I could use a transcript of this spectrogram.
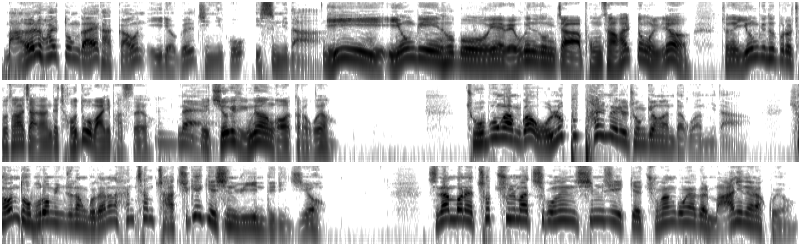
마을 활동가에 가까운 이력을 지니고 있습니다. 이 이용빈 후보의 외국인 노동자 봉사 활동을요. 저는 이용빈 후보를 조사하지 않았는데 저도 많이 봤어요. 네. 지역에서 유명한 것 같더라고요. 조봉암과 올로프 팔매를 존경한다고 합니다. 현 더불어민주당보다는 한참 좌측에 계신 위인들이지요. 지난번에 첫 출마 치고는 심지 있게 중앙공약을 많이 내놨고요.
